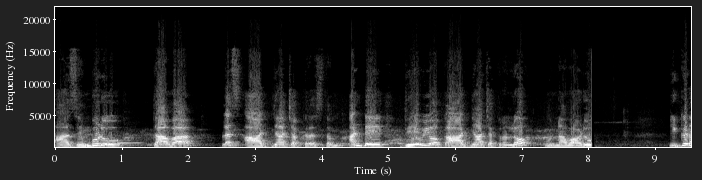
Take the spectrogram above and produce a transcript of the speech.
ఆ శంభుడు తవ ప్లస్ ఆజ్ఞా చక్రస్థం అంటే దేవు యొక్క ఆజ్ఞాచక్రంలో ఉన్నవాడు. ఇక్కడ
